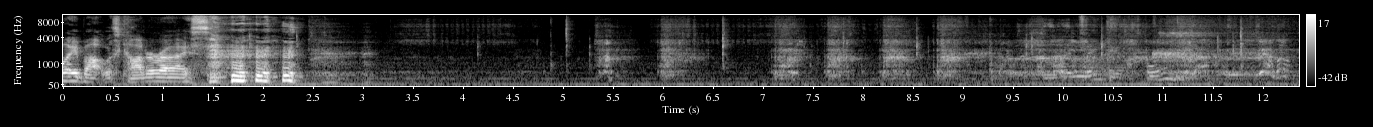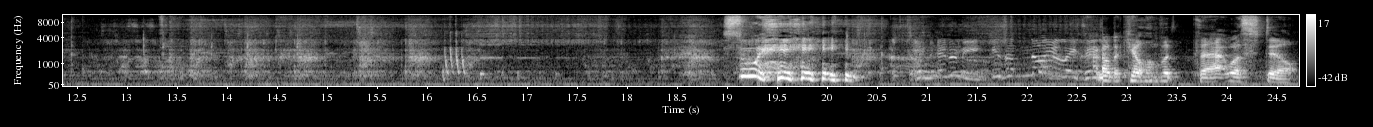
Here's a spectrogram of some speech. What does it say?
All they bought was my latest. Sweet! An enemy is annihilated. I able to kill him, but that was still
